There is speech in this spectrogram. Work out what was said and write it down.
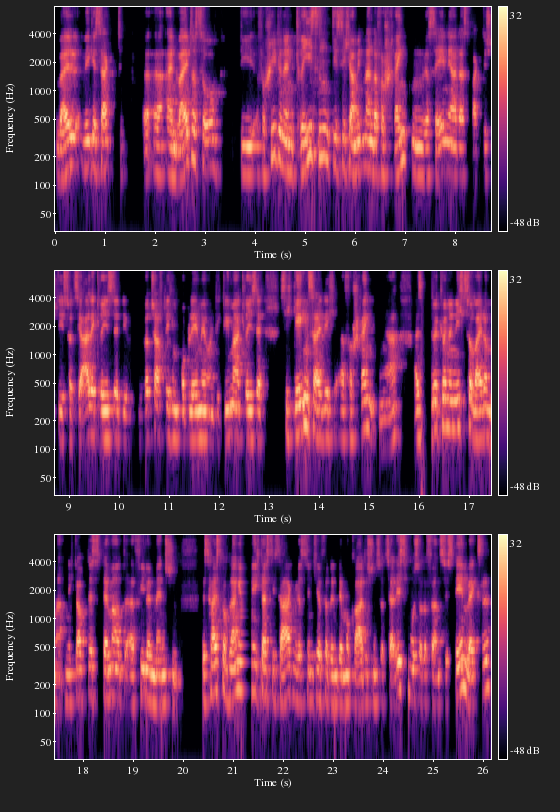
weil, wie gesagt, ein weiter so die verschiedenen Krisen, die sich ja miteinander verschränken. Wir sehen ja, dass praktisch die soziale Krise, die wirtschaftlichen Probleme und die Klimakrise sich gegenseitig äh, verschränken. Ja? Also wir können nicht so weitermachen. Ich glaube, das dämmert äh, vielen Menschen. Das heißt noch lange nicht, dass die sagen, wir sind hier für den demokratischen Sozialismus oder für einen Systemwechsel.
